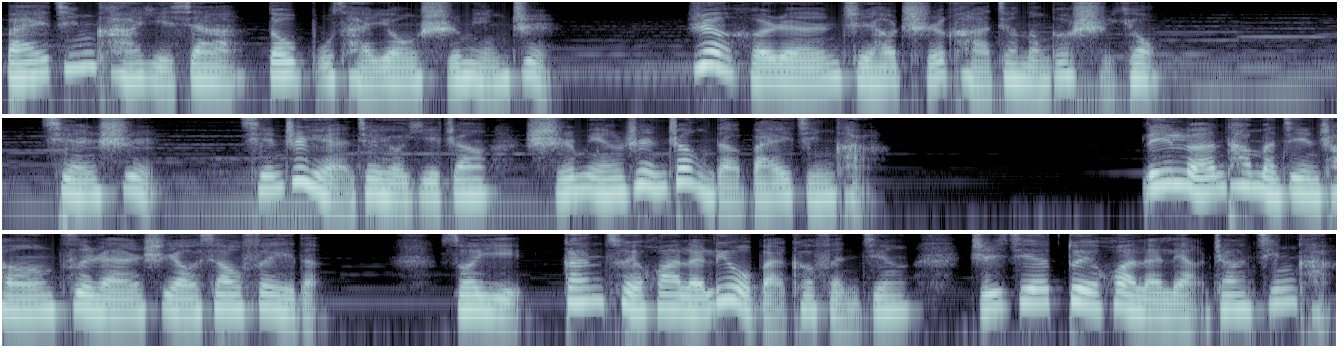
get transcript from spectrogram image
白金卡以下都不采用实名制，任何人只要持卡就能够使用。前世，秦志远就有一张实名认证的白金卡。林鸾他们进城自然是要消费的，所以干脆花了六百颗粉晶，直接兑换了两张金卡。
